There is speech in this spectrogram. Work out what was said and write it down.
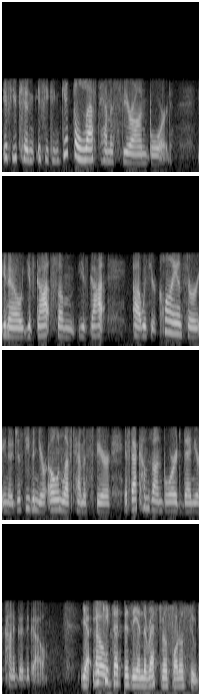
if you can if you can get the left hemisphere on board, you know, you've got some, you've got uh, with your clients or you know just even your own left hemisphere. If that comes on board, then you're kind of good to go. Yeah, so, you keep that busy, and the rest will follow suit.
